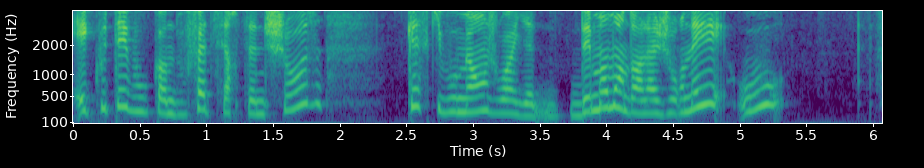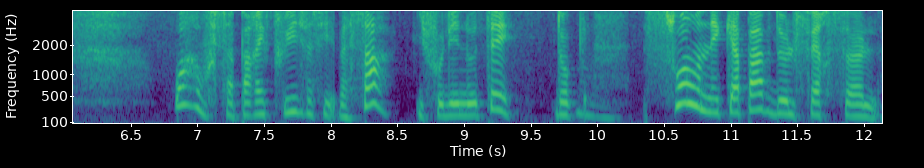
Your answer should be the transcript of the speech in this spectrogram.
écoutez-vous quand vous faites certaines choses Qu'est-ce qui vous met en joie? Il y a des moments dans la journée où waouh, ça paraît fluide, facile. Ben ça, il faut les noter. Donc, soit on est capable de le faire seul,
